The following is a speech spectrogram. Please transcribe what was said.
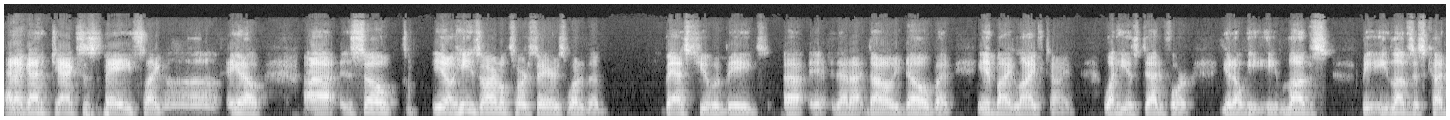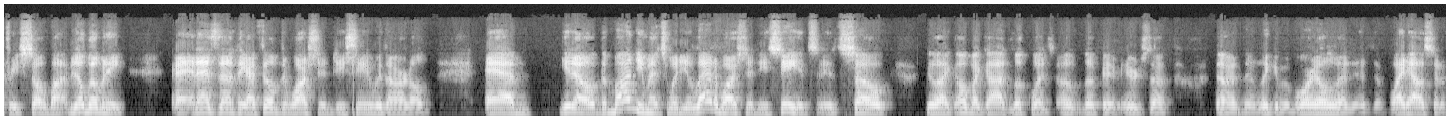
And I got Jackson's face, like, oh, you know. Uh, so, you know, he's Arnold Schwarzenegger is one of the best human beings uh, that I not only know, but in my lifetime. What he has done for, you know, he he loves he loves his country so much. Nobody, and that's another thing. I filmed in Washington D.C. with Arnold, and you know the monuments when you land in Washington D.C. It's it's so you're like, oh my God, look what's oh look here's the the, the Lincoln Memorial and, and the White House and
